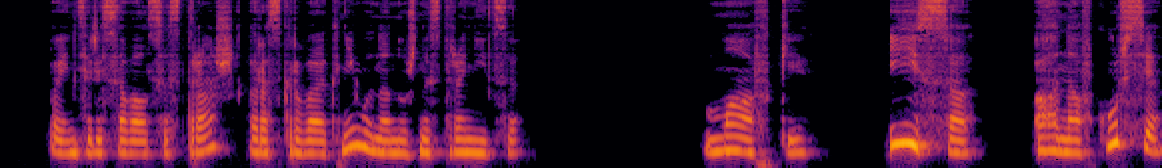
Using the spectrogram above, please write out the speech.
— поинтересовался страж, раскрывая книгу на нужной странице. «Мавки! Иса! А она в курсе?»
